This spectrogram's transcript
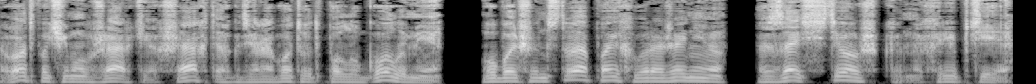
Вот почему в жарких шахтах, где работают полуголыми, у большинства, по их выражению, застежка на хребте,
